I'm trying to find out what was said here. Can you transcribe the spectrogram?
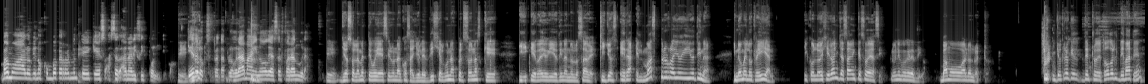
vamos a lo que nos convoca realmente, que es hacer análisis político. Sí, Que es de yo- lo que se trata el programa y no de hacer farándula. Sí, yo solamente voy a decir una cosa. Yo les dije a algunas personas que, y, y Radio Guillotina no lo sabe, que yo era el más pro Radio Guillotina y no me lo creían. Y con lo de Girón ya saben que eso es así. Lo único que les digo. Vamos a lo nuestro. Yo creo que dentro de todo el debate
